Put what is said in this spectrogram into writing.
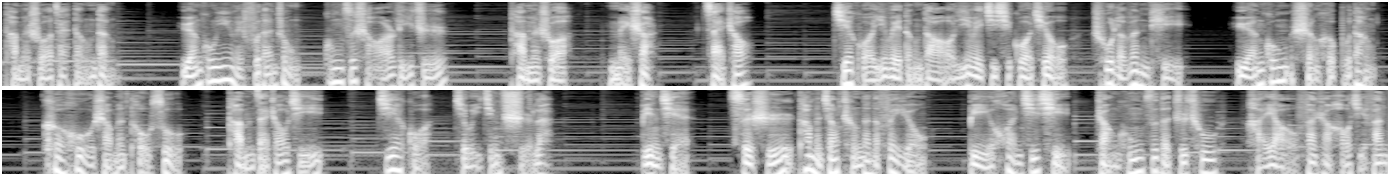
他们说再等等。员工因为负担重、工资少而离职。他们说没事儿，再招。结果因为等到因为机器过旧出了问题，员工审核不当，客户上门投诉，他们在着急，结果就已经迟了，并且此时他们将承担的费用比换机器涨工资的支出还要翻上好几番。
